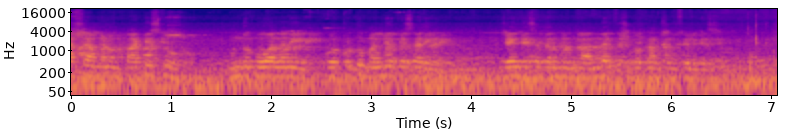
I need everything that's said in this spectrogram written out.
ఆశ మనం పాటిస్తూ ముందు పోవాలని కోరుకుంటూ మళ్ళీ ఒకసారి జయంతి సందర్భంగా అందరికీ శుభాకాంక్షలు తెలియజేస్తున్నాం.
